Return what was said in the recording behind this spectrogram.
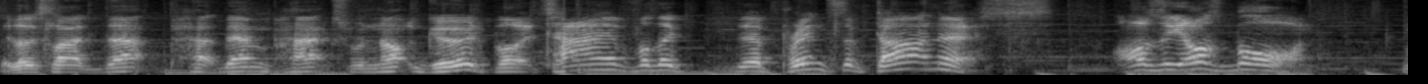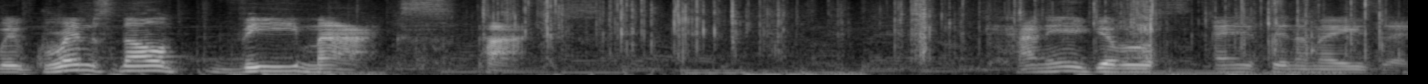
It looks like that them packs were not good, but it's time for the, the Prince of Darkness, Ozzy Osbourne, with Grimmsnarl V Max packs. Can he give us anything amazing?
